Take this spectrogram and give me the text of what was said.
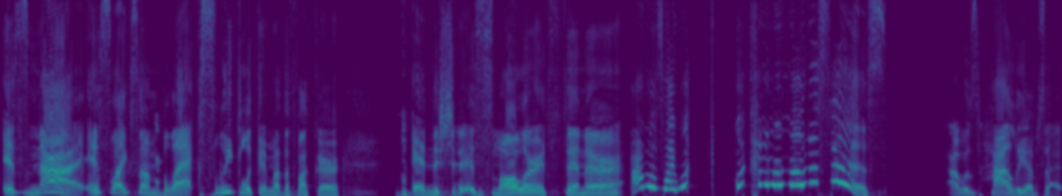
It's not. It's like some black, sleek looking motherfucker, and the shit is smaller. It's thinner. I was like, what? What kind of remote is this? I was highly upset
